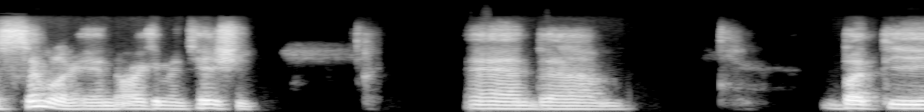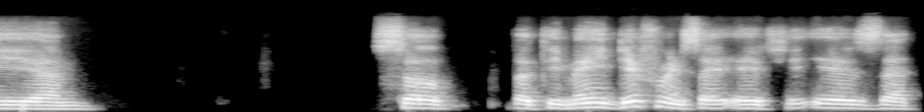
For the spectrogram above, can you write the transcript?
similar in argumentation. And um, but the um, so but the main difference is that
